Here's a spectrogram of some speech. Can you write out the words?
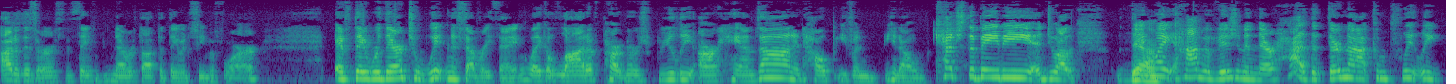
out of this earth that they've never thought that they would see before if they were there to witness everything, like a lot of partners really are hands on and help even, you know, catch the baby and do all, they yeah. might have a vision in their head that they're not completely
